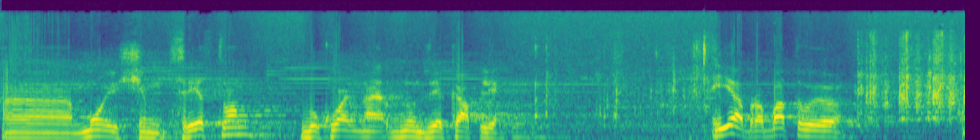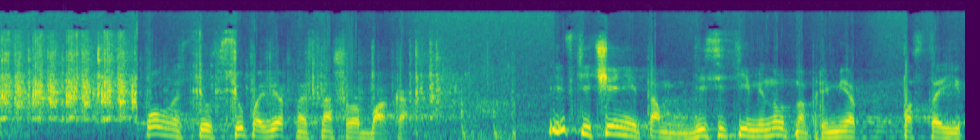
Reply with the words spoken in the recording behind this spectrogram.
э, моющим средством, буквально одну-две капли, и обрабатываю полностью всю поверхность нашего бака. И в течение там 10 минут, например, постоит.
